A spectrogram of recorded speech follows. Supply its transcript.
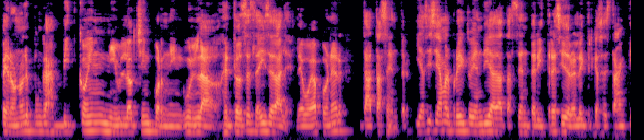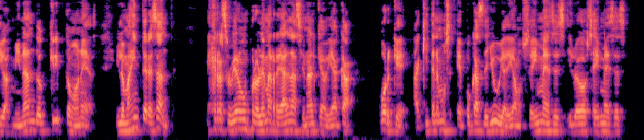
pero no le pongas Bitcoin ni blockchain por ningún lado. Entonces le dice, dale, le voy a poner data center. Y así se llama el proyecto hoy en día, data center, y tres hidroeléctricas están activas minando criptomonedas. Y lo más interesante es que resolvieron un problema real nacional que había acá porque aquí tenemos épocas de lluvia, digamos, seis meses y luego seis meses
